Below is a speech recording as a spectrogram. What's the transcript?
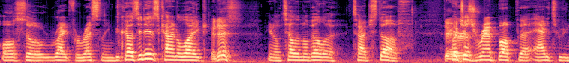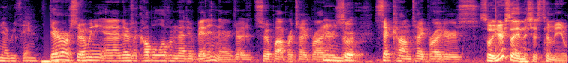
also write for wrestling? Because it is kind of like it is. you know telenovela type stuff, There- but just ramp up the attitude and everything. there are so many and there's a couple of them that have been in there uh, soap opera type writers Mhm. or sitcom type writers So you're saying it's just too many,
